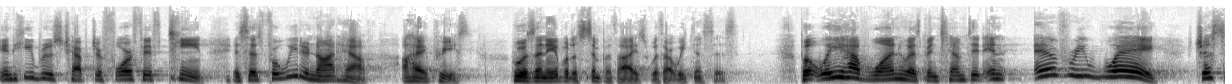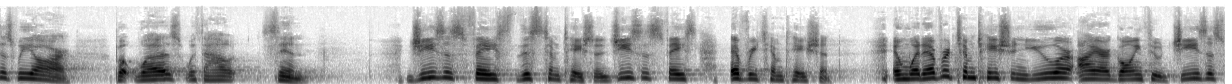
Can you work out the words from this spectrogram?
in Hebrews chapter 4:15. It says, "For we do not have a high priest who is unable to sympathize with our weaknesses, but we have one who has been tempted in every way just as we are, but was without sin." Jesus faced this temptation. Jesus faced every temptation. And whatever temptation you or I are going through, Jesus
